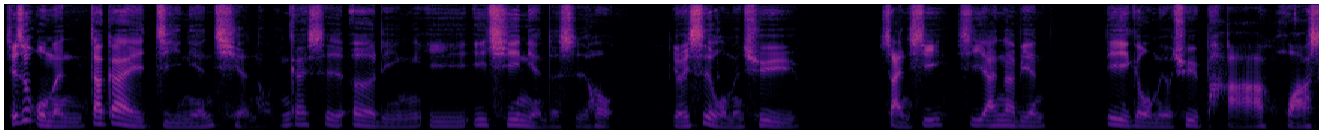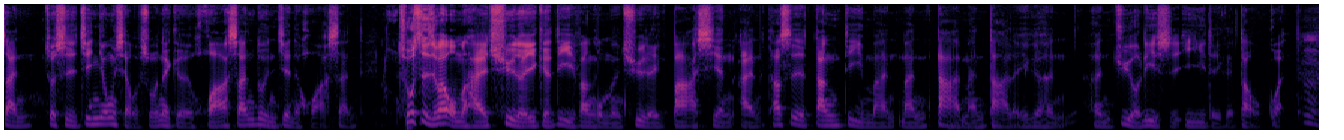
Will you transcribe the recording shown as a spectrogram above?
其实我们大概几年前哦，应该是二零一一七年的时候，有一次我们去陕西西安那边，第一个我们有去爬华山，就是金庸小说那个华山论剑的华山。除此之外，我们还去了一个地方，我们去了八仙庵，它是当地蛮蛮大蛮大的一个很很具有历史意义的一个道观。嗯，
